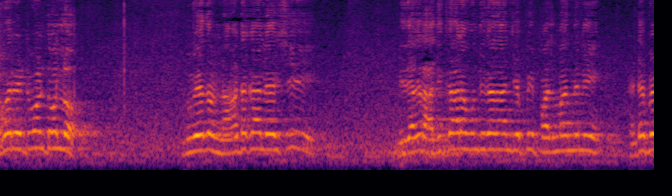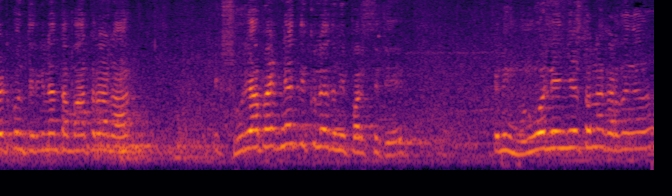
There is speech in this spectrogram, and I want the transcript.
ఎవరు ఎటువంటి వాళ్ళు. నువ్వేదో నాటకాలు వేసి నీ దగ్గర అధికారం ఉంది కదా అని చెప్పి పది మందిని ఎండబెట్టుకుని తిరిగినంత మాత్రాన నీకు సూర్యాపేటనే దిక్కులేదు నీ పరిస్థితి. నీకు మునుగోళ్ళు ఏం చేస్తావు నాకు అర్థం కదా.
